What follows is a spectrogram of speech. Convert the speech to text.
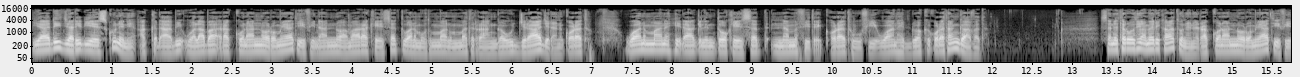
Yaadii jarii dhiyeessi kunin akka dhaabii walabaa rakkoo naannoo oromiyaatii fi naannoo amaaraa keessatti waan mootummaan uummata irraan ga'uu jiraa jedhan qoratu. Waan mana hidhaa qilintoo keessatti nama fixe qoratuu fi waan hedduu akka qoratan gaafata. Seenatarooti ameerikaa tun rakkoo naannoo oromiyaatii fi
